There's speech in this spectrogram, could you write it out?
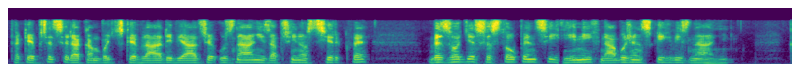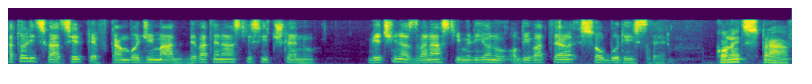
Také předseda kambodžské vlády vyjádřil uznání za přínos církve ve shodě se stoupencí jiných náboženských vyznání. Katolická církev v Kambodži má 19 000 členů. Většina z 12 milionů obyvatel jsou buddhisté. Konec zpráv.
